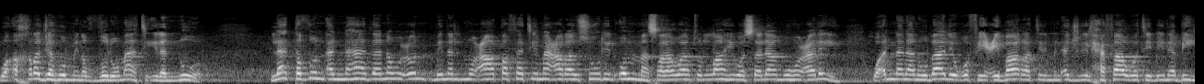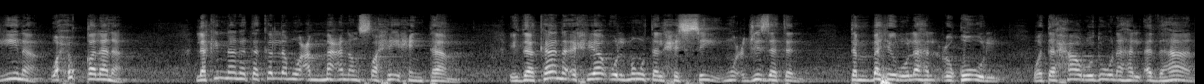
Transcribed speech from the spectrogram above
وأخرجه من الظلمات إلى النور. لا تظن أن هذا نوع من المعاطفة مع رسول الأمة صلوات الله وسلامه عليه وأننا نبالغ في عبارة من أجل الحفاوة بنبينا وحق لنا. لكننا نتكلم عن معنى صحيح تام. إذا كان إحياء الموت الحسي معجزة تنبهر لها العقول وتحار دونها الأذهان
